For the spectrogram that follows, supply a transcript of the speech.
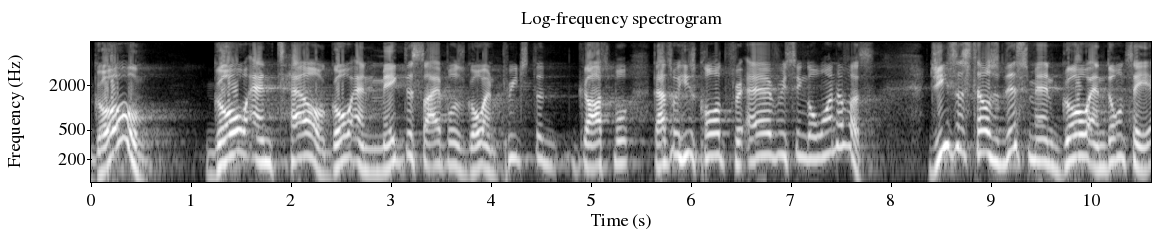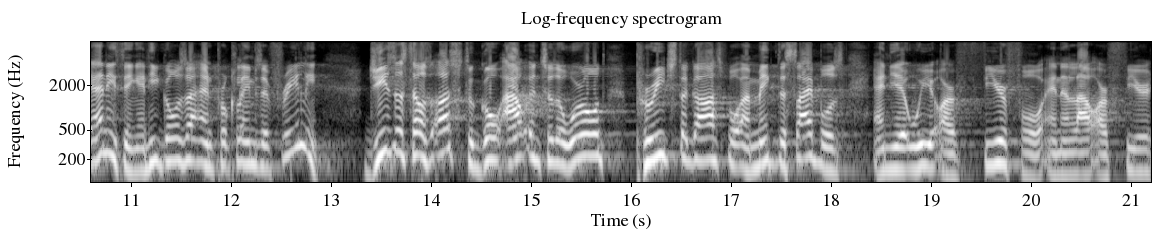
Go. Go and tell. Go and make disciples. Go and preach the gospel. That's what he's called for every single one of us. Jesus tells this man, Go and don't say anything, and he goes out and proclaims it freely. Jesus tells us to go out into the world, preach the gospel, and make disciples, and yet we are fearful and allow our fear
